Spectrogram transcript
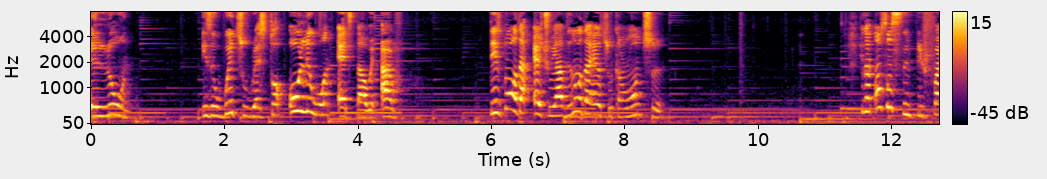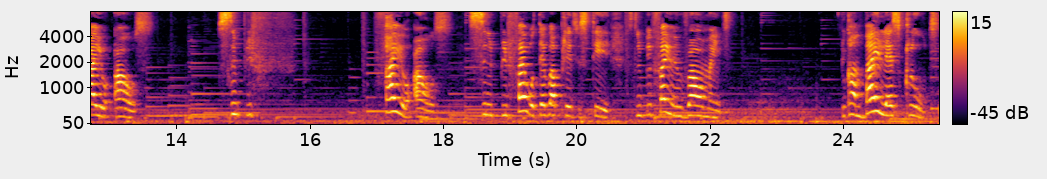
alone is a way to restore only one earth that we have. There's no other earth we have, there's no other earth we can run to. You can also simplify your house. Simplify your house simplify whatever place you stay. Simplify your environment. You can buy less clothes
